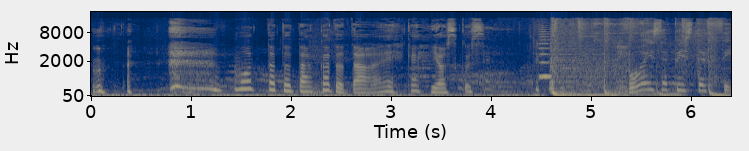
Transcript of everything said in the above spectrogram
Mutta tota, katsotaan ehkä joskus. Voise.fi.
